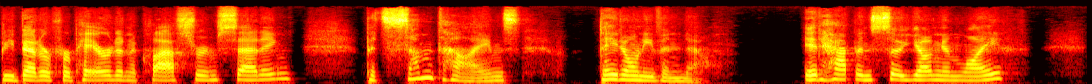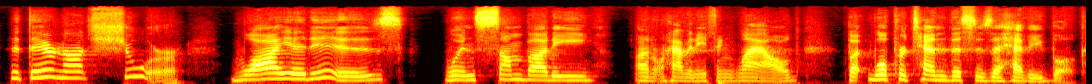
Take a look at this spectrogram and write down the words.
be better prepared in a classroom setting. But sometimes they don't even know. It happens so young in life that they're not sure why it is when somebody, I don't have anything loud, but we'll pretend this is a heavy book.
